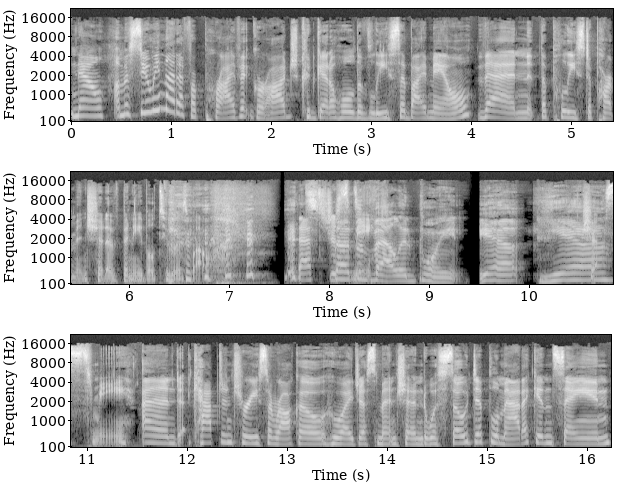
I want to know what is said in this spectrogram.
Now, I'm assuming that if a private garage could get a hold of Lisa by mail, then the police department should have been able to as well. That's just That's me. a valid point. Yeah. Yeah. just me. And Captain Teresa Rocco, who I just mentioned, was so diplomatic in saying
